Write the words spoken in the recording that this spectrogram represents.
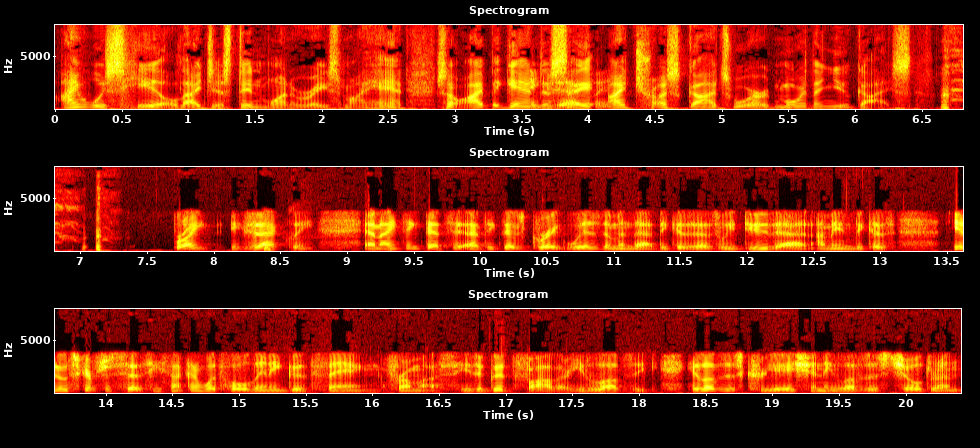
I was healed. I just didn't want to raise my hand. So I began exactly. to say, I trust God's word more than you guys. right, exactly. And I think that's I think there's great wisdom in that because as we do that, I mean because you know the scripture says he's not going to withhold any good thing from us. He's a good father. He loves he loves his creation, he loves his children.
